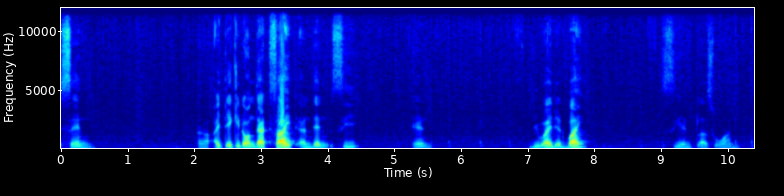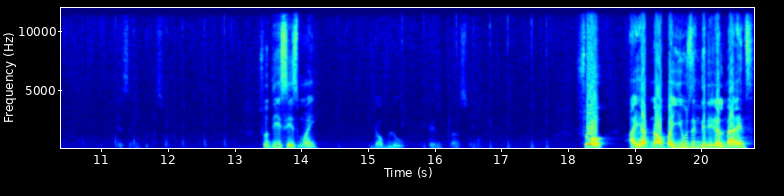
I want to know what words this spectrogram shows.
Sn uh, I take it on that side and then C n divided by C n plus 1 S n plus 1. So, this is my W n plus 1. So, I have now by using the detail balance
